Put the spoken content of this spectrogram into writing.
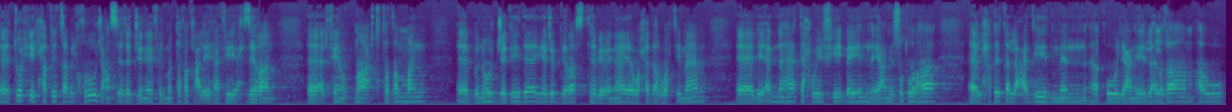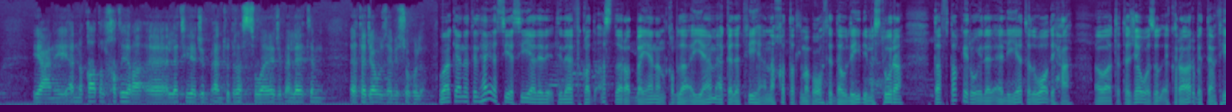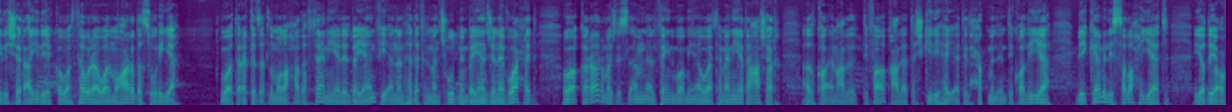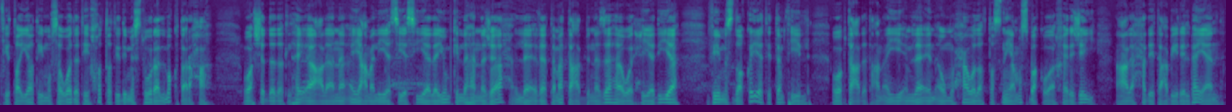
آه، توحي الحقيقة بالخروج عن صيغة جنيف المتفق عليها في حزيران 2012 تتضمن بنود جديدة يجب دراستها بعناية وحذر واهتمام لأنها تحوي في بين يعني سطورها الحقيقة العديد من أقول يعني الألغام أو يعني النقاط الخطيرة آه، التي يجب أن تدرس ويجب أن لا يتم تجاوزها بسهولة. وكانت الهيئة السياسية للائتلاف قد أصدرت بيانا قبل أيام أكدت فيه أن خطة المبعوث الدولي لمستورة تفتقر إلى الآليات الواضحة وتتجاوز الإقرار بالتمثيل الشرعي لقوى الثورة والمعارضة السورية. وتركزت الملاحظة الثانية للبيان في أن الهدف المنشود من بيان جنيف واحد هو قرار مجلس الأمن 2118 القائم على الاتفاق على تشكيل هيئة الحكم الانتقالية بكامل الصلاحيات يضيع في طيات مسودة خطة ديمستورا المقترحة. وشددت الهيئة على أن أي عملية سياسية لا يمكن لها النجاح إلا إذا تمتعت بالنزاهة والحيادية في مصداقية التمثيل وابتعدت عن أي إملاء أو محاولة تصنيع مسبق وخارجي على حد تعبير البيان.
